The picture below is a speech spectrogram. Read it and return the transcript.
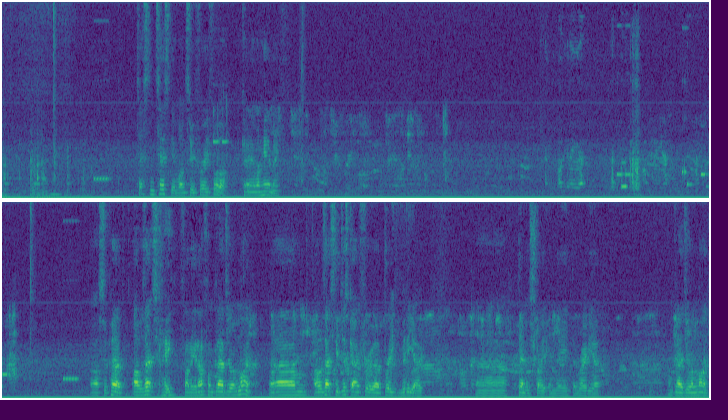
Testing, testing, one, two, three, four. Can anyone hear me? Superb. I was actually, funny enough, I'm glad you're online. Um, I was actually just going through a brief video uh, demonstrating the, the radio. I'm glad you're online.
